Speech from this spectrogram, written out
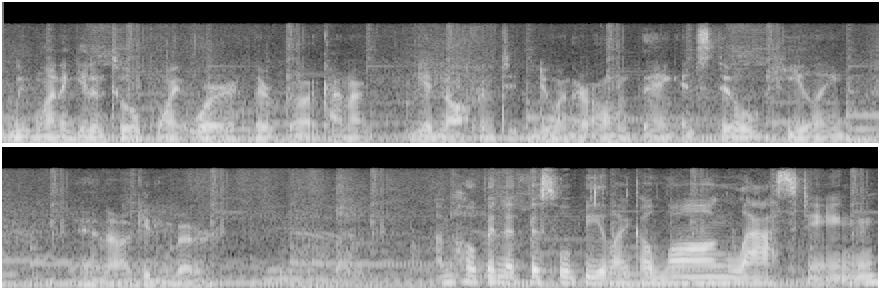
we want to get them to a point where they're kind of getting off into doing their own thing and still healing and uh, getting better. I'm hoping that this will be like a long-lasting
